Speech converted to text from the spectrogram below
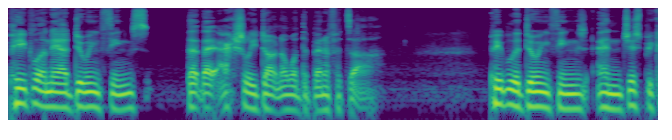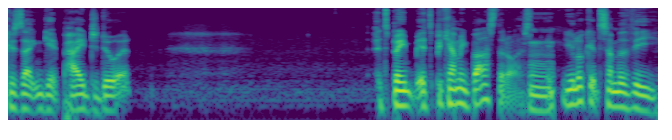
people are now doing things that they actually don't know what the benefits are. People are doing things and just because they can get paid to do it, it's been it's becoming bastardized. You look at some of the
